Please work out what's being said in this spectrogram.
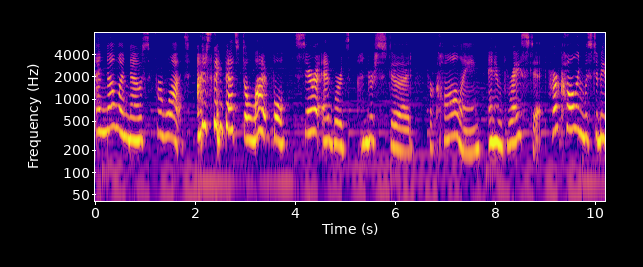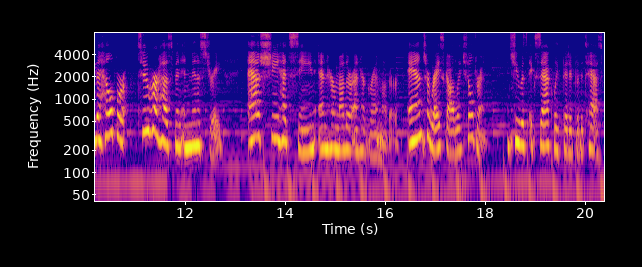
and no one knows for what. I just think that's delightful. Sarah Edwards understood her calling and embraced it. Her calling was to be the helper to her husband in ministry as she had seen in her mother and her grandmother, and to raise godly children. And she was exactly fitted for the task.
